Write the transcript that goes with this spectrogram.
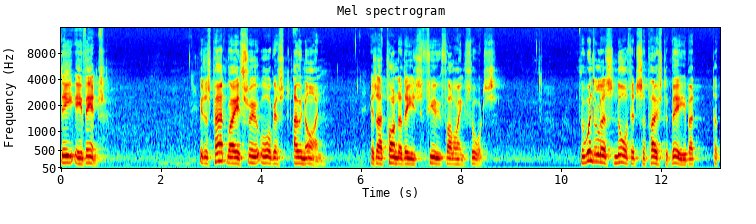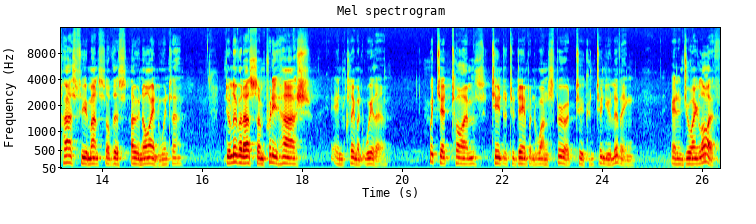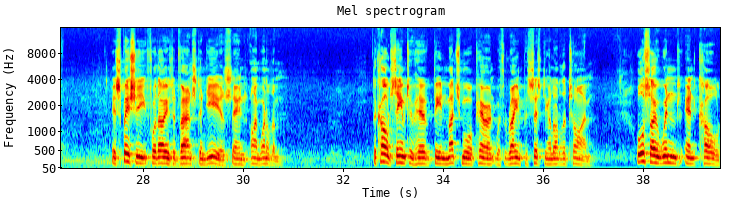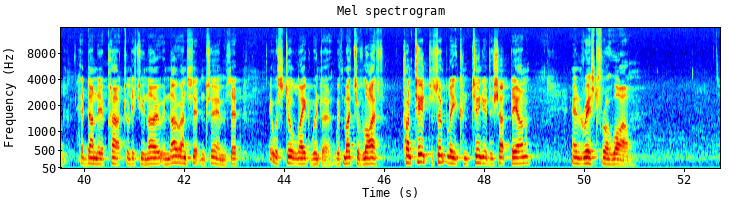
The event. It is partway through August 09 as I ponder these few following thoughts. The winterless north it's supposed to be, but the past few months of this 09 winter delivered us some pretty harsh and clement weather, which at times tended to dampen one's spirit to continue living and enjoying life, especially for those advanced in years, and I'm one of them. The cold seemed to have been much more apparent with rain persisting a lot of the time. Also, wind and cold had done their part to let you know in no uncertain terms that it was still late winter, with much of life content to simply continue to shut down and rest for a while.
